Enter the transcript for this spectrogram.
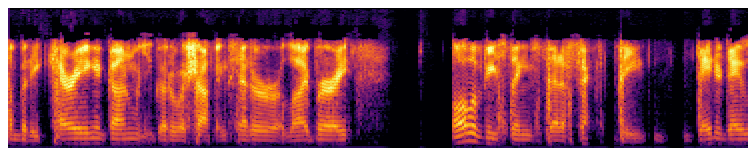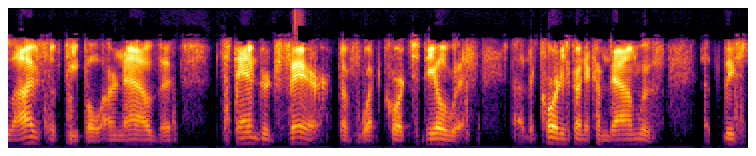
somebody carrying a gun when you go to a shopping center or a library. All of these things that affect the day-to-day lives of people are now the standard fare of what courts deal with. Uh, the court is going to come down with at least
